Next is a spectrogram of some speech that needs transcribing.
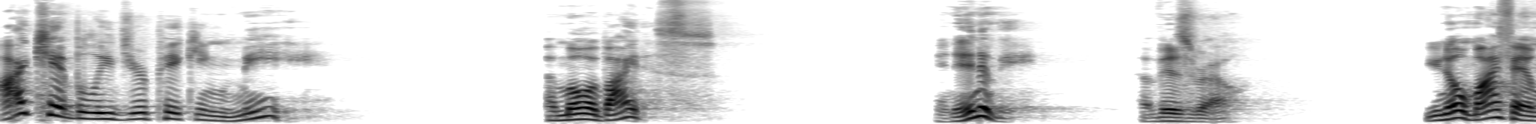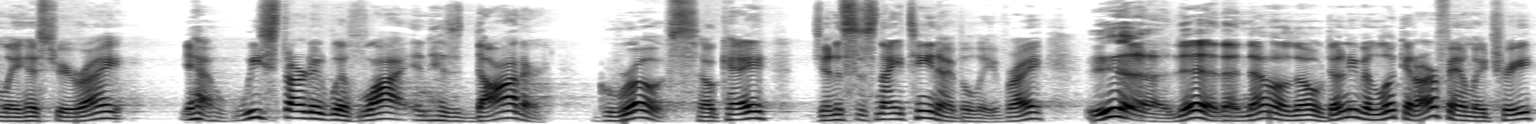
I can't believe you're picking me, a Moabitess, an enemy of Israel. You know my family history, right? Yeah, we started with Lot and his daughter. Gross, okay? Genesis 19, I believe, right? Ugh, no, no, don't even look at our family tree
